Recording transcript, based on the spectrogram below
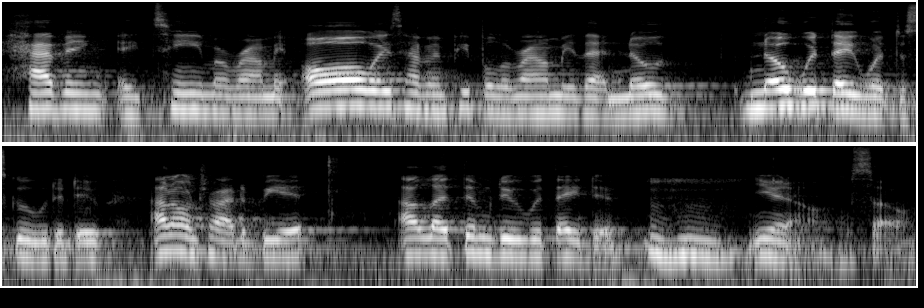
having a team around me, always having people around me that know know what they went to school to do. I don't try to be it. I let them do what they do. You know, so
